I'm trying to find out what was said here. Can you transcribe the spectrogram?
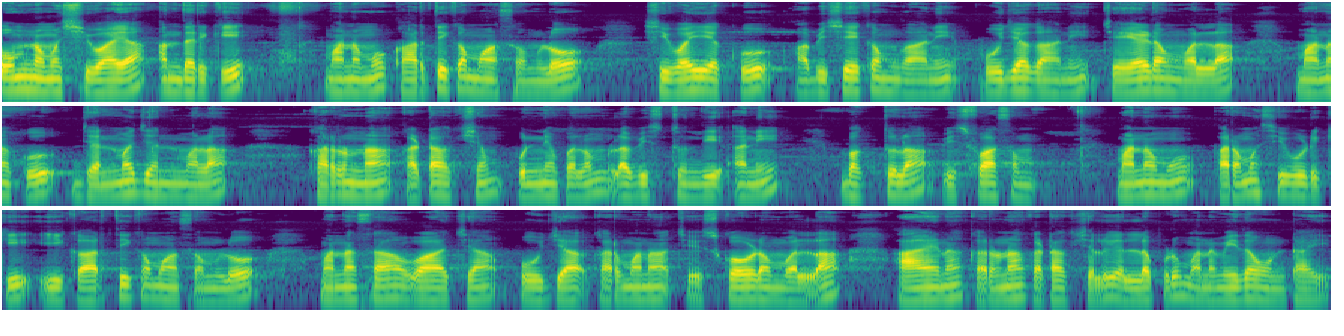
ఓం నమ శివాయ. అందరికీ మనము కార్తీక మాసంలో శివయ్యకు అభిషేకం కానీ పూజ కానీ చేయడం వల్ల మనకు జన్మజన్మల కరుణ కటాక్షం పుణ్యఫలం లభిస్తుంది అని భక్తుల విశ్వాసం. మనము పరమశివుడికి ఈ కార్తీక మాసంలో మనస వాచ పూజ కర్మన చేసుకోవడం వల్ల ఆయన కరుణా కటాక్షలు ఎల్లప్పుడూ మన మీద ఉంటాయి.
